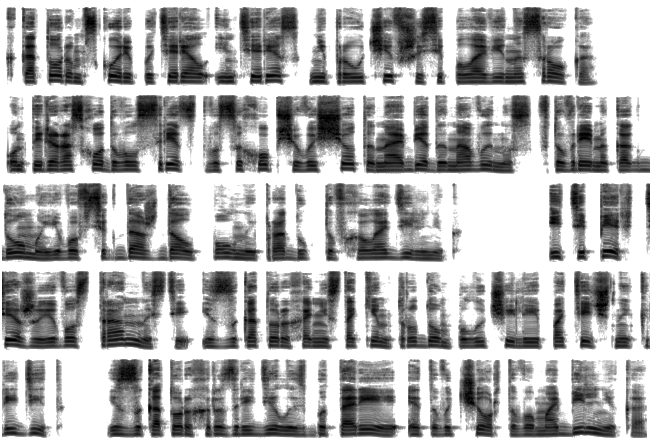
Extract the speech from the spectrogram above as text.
к которым вскоре потерял интерес, не проучившись и половины срока. Он перерасходовал средства с их общего счета на обеды на вынос, в то время как дома его всегда ждал полный продуктов холодильник. И теперь те же его странности, из-за которых они с таким трудом получили ипотечный кредит, из-за которых разрядилась батарея этого чертова мобильника,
